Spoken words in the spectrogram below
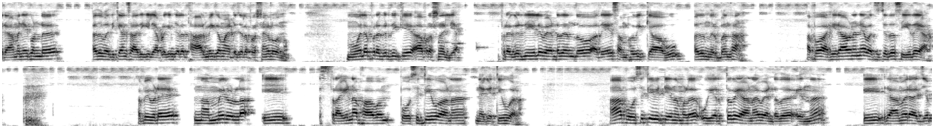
രാമനെ കൊണ്ട് അത് വധിക്കാൻ സാധിക്കില്ല. അപ്പോഴേക്കും ചില ധാർമ്മികമായിട്ട് ചില പ്രശ്നങ്ങൾ വന്നു. മൂലപ്രകൃതിക്ക് ആ പ്രശ്നമില്ല. പ്രകൃതിയിൽ വേണ്ടതെന്തോ അതേ സംഭവിക്കാവൂ. അത് നിർബന്ധമാണ്. അപ്പോൾ അഹിരാവണനെ വധിച്ചത് സീതയാണ്. അപ്പോൾ ഇവിടെ നമ്മിലുള്ള ഈ സ്ത്രൈണഭാവം പോസിറ്റീവാണ് നെഗറ്റീവുമാണ്. ആ പോസിറ്റിവിറ്റിയെ നമ്മൾ ഉയർത്തുകയാണ് വേണ്ടത് എന്ന് ഈ രാമരാജ്യം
